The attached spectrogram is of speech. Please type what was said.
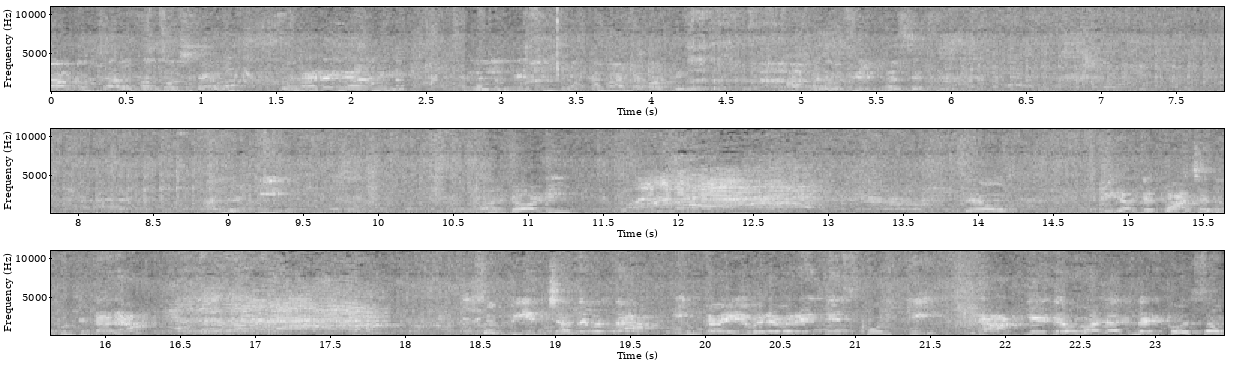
రావడం చాలా సంతోషకరం సో మేడం గారిని పిల్లలు ఉద్దేశించి ఒక్క మాట వాళ్ళు మాట్లాడవలసి రిక్వెస్ట్ అందరికీ గుడ్ మార్నింగ్. సో మీరందరూ బాగా చదువుకుంటున్నారా? సో మీరు చదవతా ఇంకా ఎవరెవరైతే స్కూల్కి రావట్లేదో వాళ్ళందరి కోసం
